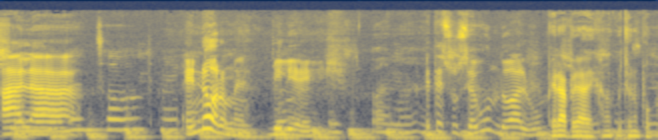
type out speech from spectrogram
a la enorme Billie Eilish. Este es su segundo álbum. Espera, espera, déjame escuchar un poco.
